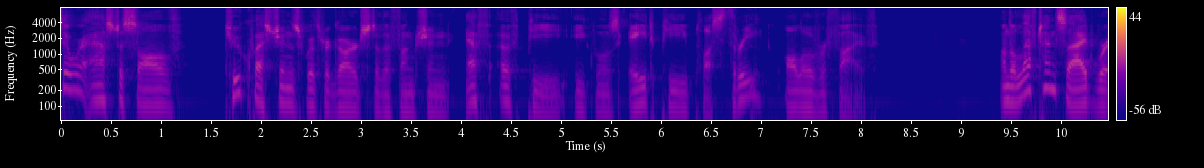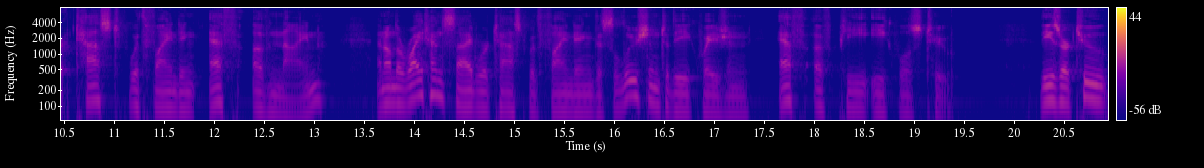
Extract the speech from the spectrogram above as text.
say we're asked to solve two questions with regards to the function f of p equals 8p plus 3 all over 5. On the left-hand side, we're tasked with finding f of 9, and on the right-hand side, we're tasked with finding the solution to the equation f of p equals 2. These are two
